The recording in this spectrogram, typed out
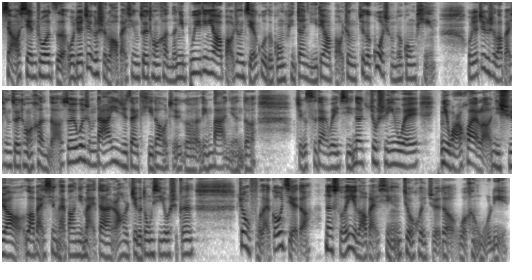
想要掀桌子。我觉得这个是老百姓最痛恨的。你不一定要保证结果的公平，但你一定要保证这个过程的公平。我觉得这个是老百姓最痛恨的。所以为什么大家一直在提到这个零八年的？这个次贷危机，那就是因为你玩坏了，你需要老百姓来帮你买单，然后这个东西又是跟政府来勾结的，那所以老百姓就会觉得我很无力，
